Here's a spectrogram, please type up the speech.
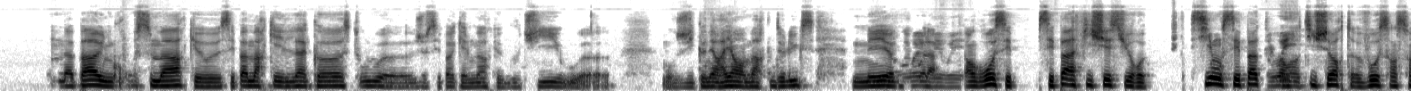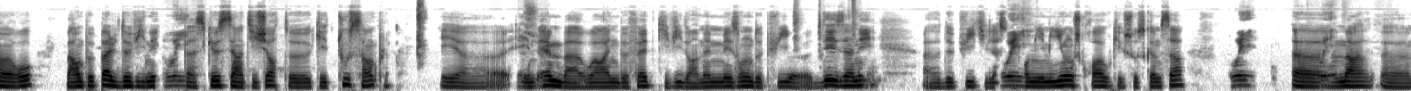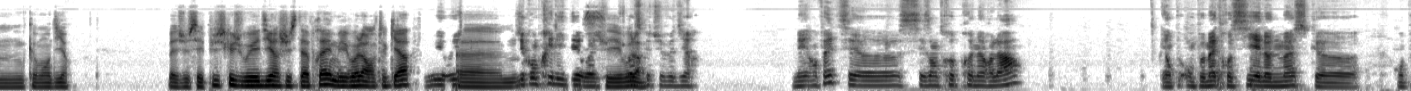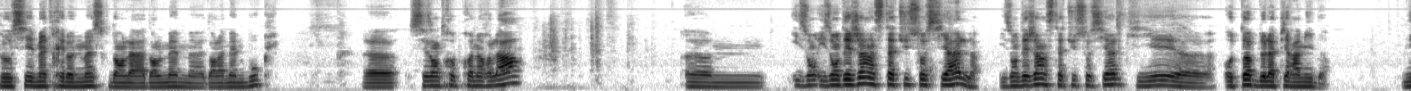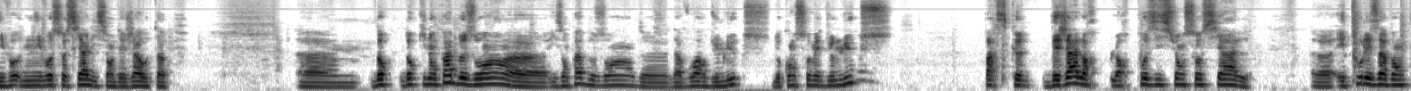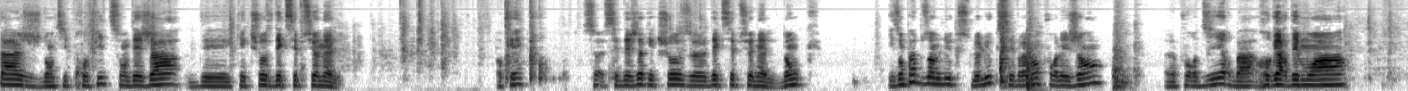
on n'a pas une grosse marque, c'est pas marqué Lacoste ou je sais pas quelle marque Gucci ou bon, j'y connais rien en marque de luxe, mais euh, voilà. En gros, c'est c'est pas affiché sur eux. Si on sait pas que un t-shirt vaut 500 euros, bah on peut pas le deviner parce que c'est un t-shirt euh, qui est tout simple. Et, euh, et même bah, Warren Buffett qui vit dans la même maison depuis des années, depuis qu'il a son premier million, je crois, ou quelque chose comme ça. Oui. comment dire? Bah, Je sais plus ce que je voulais dire juste après, mais voilà, en tout cas. J'ai compris l'idée, ouais. Je vois ce que tu veux dire. Mais en fait, euh, ces entrepreneurs-là, et on peut, mettre aussi Elon Musk, euh, on peut aussi mettre Elon Musk dans la, dans le même, dans la même boucle. Euh, ces entrepreneurs-là, ils, ont, ils ont déjà un statut social, ils ont déjà un statut social qui est au top de la pyramide. Niveau, social, ils sont déjà au top. donc, donc ils n'ont pas besoin, d'avoir du luxe, de consommer du luxe parce que déjà leur, position sociale euh, et tous les avantages dont ils profitent sont déjà quelque chose d'exceptionnel. Ok? C'est déjà quelque chose d'exceptionnel. Donc, ils n'ont pas besoin de luxe. Le luxe, c'est vraiment pour les gens, euh, pour dire, bah, regardez-moi.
